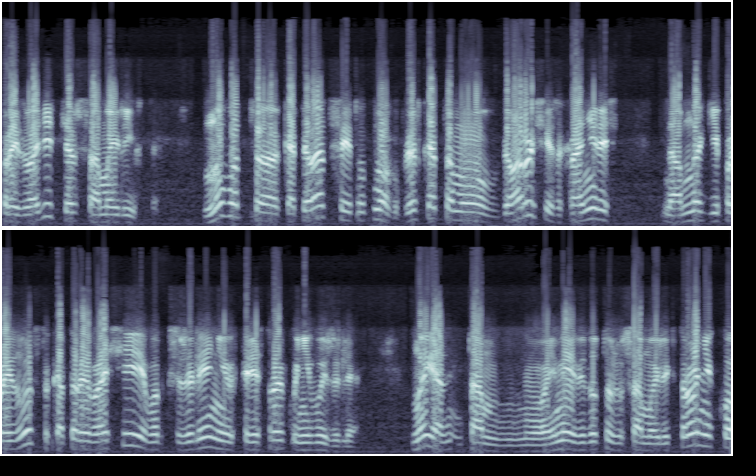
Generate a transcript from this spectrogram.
производить те же самые лифты. Ну вот э, кооперации тут много. Плюс к этому в Беларуси сохранились а, многие производства, которые в России, вот, к сожалению, в перестройку не выжили. Ну, я там ну, имею в виду ту же самую электронику,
